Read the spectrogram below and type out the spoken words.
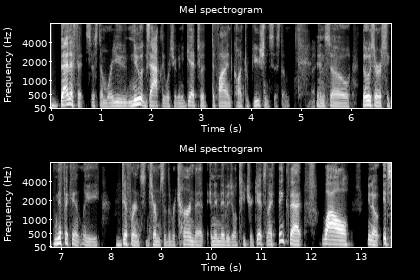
benefit system where you knew exactly what you're going to get to a defined contribution system. Right. And so those are significantly different in terms of the return that an individual teacher gets. And I think that while you know it's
